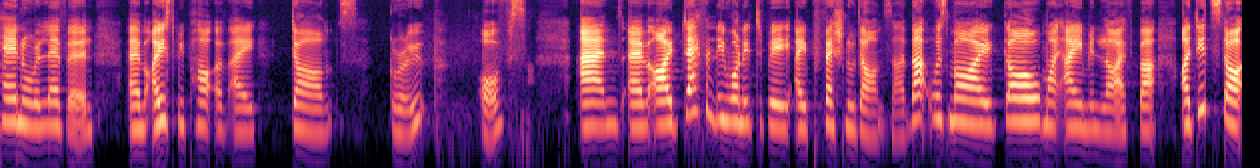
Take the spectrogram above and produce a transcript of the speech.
10 or 11, um, I used to be part of a dance group, OVS. and um, I definitely wanted to be a professional dancer. That was my goal, my aim in life. But I did start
